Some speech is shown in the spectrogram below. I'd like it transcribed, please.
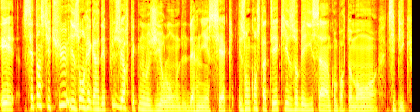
Et cet institut, ils ont regardé plusieurs technologies au long du dernier siècle. Ils ont constaté qu'ils obéissent à un comportement typique.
